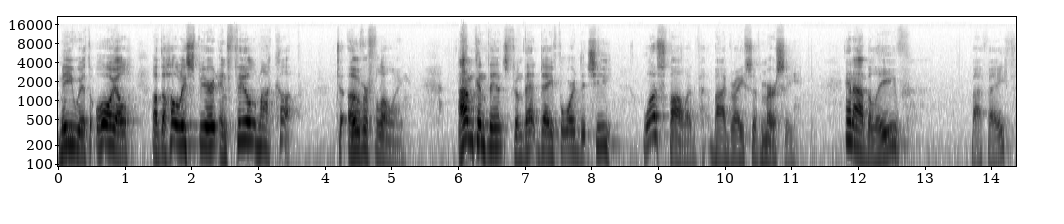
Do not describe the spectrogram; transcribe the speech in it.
me with oil of the Holy Spirit and filled my cup to overflowing. I'm convinced from that day forward that she was followed by grace of mercy. And I believe, by faith,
